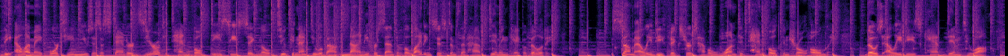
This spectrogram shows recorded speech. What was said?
The LMA14 uses a standard 0 to 10 volt DC signal to connect to about 90% of the lighting systems that have dimming capability. Some LED fixtures have a 1 to 10 volt control only. Those LEDs can't dim to off.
